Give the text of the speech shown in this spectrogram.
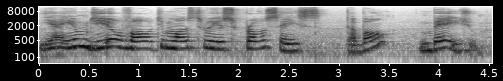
E aí um dia eu volto e mostro isso para vocês, tá bom? Um beijo!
